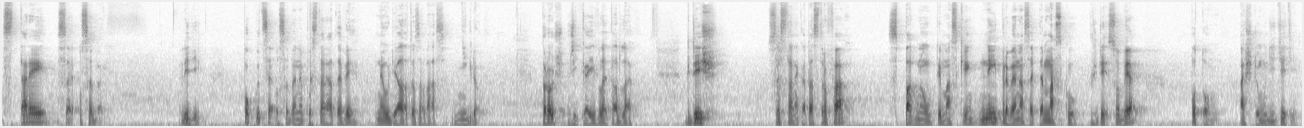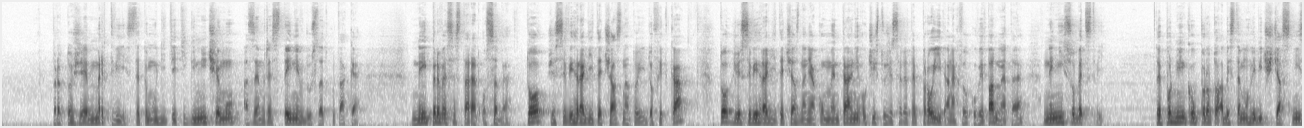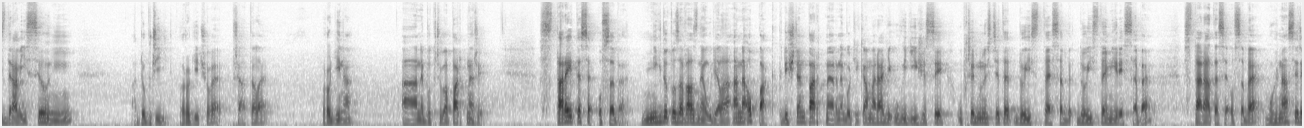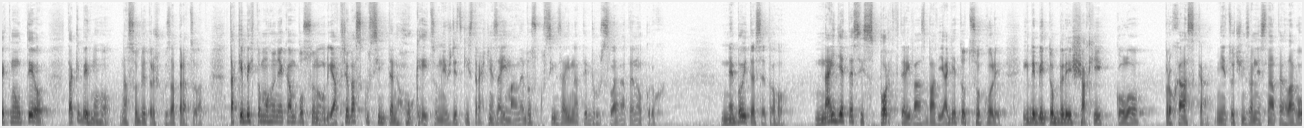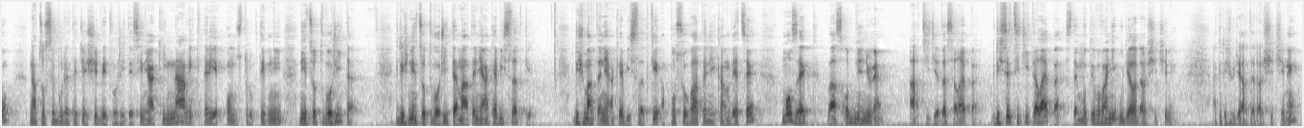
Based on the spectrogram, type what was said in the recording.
Starej se o sebe. Lidi, pokud se o sebe nepostaráte vy, neudělá to za vás nikdo. Proč říkají v letadle? Když se stane katastrofa, spadnou ty masky, nejprve nasaďte masku vždy sobě, potom až tomu dítěti. Protože mrtví jste tomu dítěti k ničemu a zemře stejně v důsledku také. Nejprve se starat o sebe. To, že si vyhradíte čas na to jít do fitka, to, že si vyhradíte čas na nějakou mentální očistu, že se jdete projít a na chvilku vypadnete, není sobectví. To je podmínkou pro to, abyste mohli být šťastní, zdraví, silní a dobří rodičové, přátelé, rodina a nebo třeba partneři. Starejte se o sebe, nikdo to za vás neudělá a naopak, když ten partner nebo ti kamarádi uvidí, že si upřednostněte do do jisté míry sebe, staráte se o sebe, možná si řeknou, tyjo, taky bych mohl na sobě trošku zapracovat. Taky bych to mohl někam posunout. Já třeba zkusím ten hokej, co mě vždycky strašně zajímal, nebo zkusím zajít na ty brusle, na ten okruh. Nebojte se toho. Najděte si sport, který vás baví, ať je to cokoliv. I kdyby to byly šachy, kolo, procházka, něco, čím zaměstnáte hlavu, na co se budete těšit, vytvoříte si nějaký návyk, který je konstruktivní, něco tvoříte. Když něco tvoříte, máte nějaké výsledky. Když máte nějaké výsledky a posouváte někam věci, mozek vás odměňuje a cítíte se lépe. Když se cítíte lépe, jste motivovaní udělat další činy. A když uděláte další činy,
